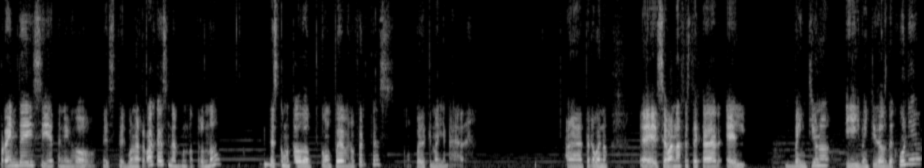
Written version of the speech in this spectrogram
Prime Day sí he tenido este, buenas rebajas, en algunos otros no. Es como todo, como puede haber ofertas, como puede que no haya nada. Ah, pero bueno, eh, se van a festejar el 21 y 22 de junio.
